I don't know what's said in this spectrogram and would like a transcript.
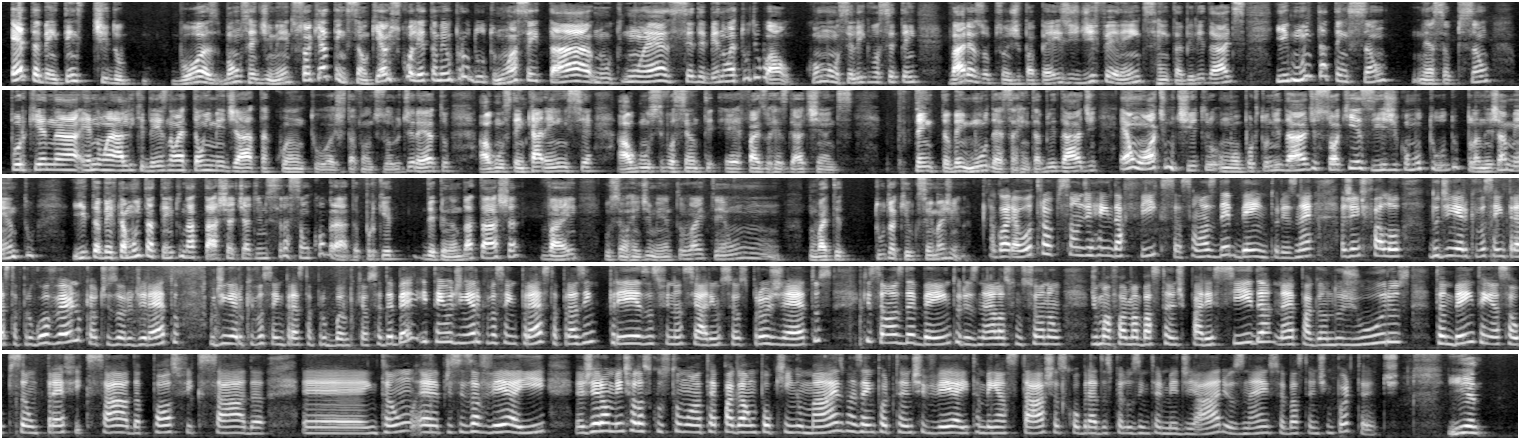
É também tem tido boas, bons rendimentos, só que atenção, que é escolher também o produto, não aceitar, não, não é CDB, não é tudo igual. Como o Selic, você tem várias opções de papéis de diferentes rentabilidades e muita atenção nessa opção, porque na, não é, a liquidez não é tão imediata quanto a gente está falando de tesouro direto. Alguns têm carência, alguns, se você ante, é, faz o resgate antes, tem, também muda essa rentabilidade. É um ótimo título, uma oportunidade, só que exige, como tudo, planejamento e também ficar muito atento na taxa de administração cobrada, porque dependendo da taxa, vai o seu rendimento vai ter um não vai ter tudo aquilo que você imagina. Agora, outra opção de renda fixa são as debêntures, né? A gente falou do dinheiro que você empresta para o governo, que é o Tesouro Direto, o dinheiro que você empresta para o banco, que é o CDB, e tem o dinheiro que você empresta para as empresas financiarem os seus projetos, que são as debêntures, né? Elas funcionam de uma forma bastante parecida, né? Pagando juros. Também tem essa opção pré-fixada, pós-fixada. É... Então, é, precisa ver aí. É, geralmente, elas costumam até pagar um pouquinho mais, mas é importante ver ver aí também as taxas cobradas pelos intermediários, né? Isso é bastante importante. E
